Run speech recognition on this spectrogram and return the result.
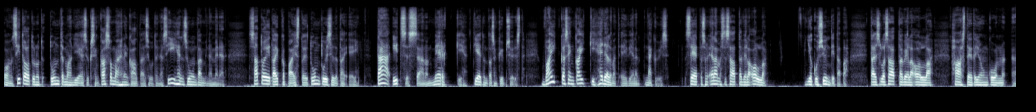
olen sitoutunut tuntemaan Jeesuksen, kasvamaan hänen kaltaisuuteen ja siihen suuntaan minä menen. Satoi taikka paistoi, tuntui siltä tai ei. Tämä itsessään on merkki tietyn tason kypsyydestä, vaikka sen kaikki hedelmät ei vielä näkyisi. Se, että sun elämässä saattaa vielä olla joku syntitapa, tai sulla saattaa vielä olla haasteita jonkun äh,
